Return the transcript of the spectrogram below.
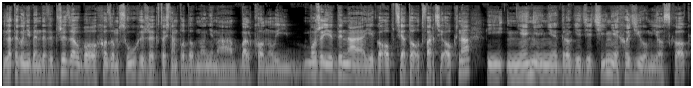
Dlatego nie będę wybrzydzał, bo chodzą słuchy, że ktoś tam podobno nie ma balkonu i może jedyna jego opcja to otwarcie okna i nie, nie, nie, drogie dzieci, nie chodziło mi o skok.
